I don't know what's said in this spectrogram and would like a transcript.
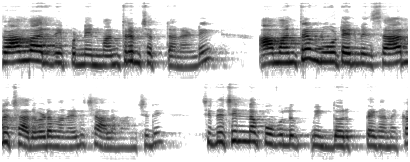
స్వామివారిది ఇప్పుడు నేను మంత్రం చెప్తానండి. ఆ మంత్రం నూట ఎనిమిది సార్లు చదవడం అనేది చాలా మంచిది. చిన్న చిన్న పువ్వులు మీకు దొరికితే కనుక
